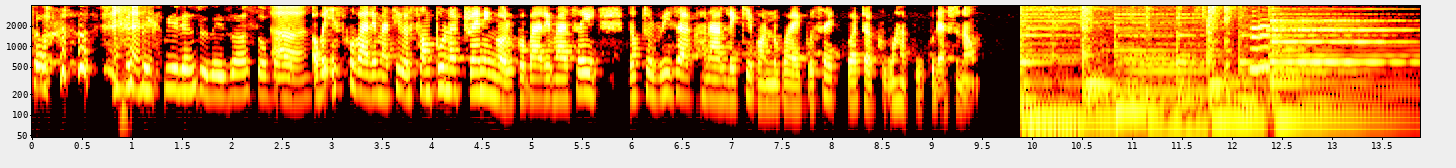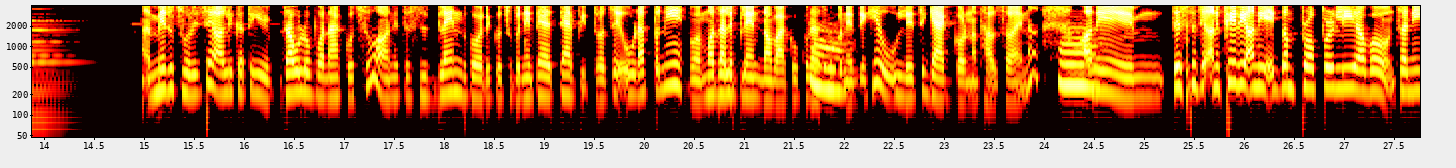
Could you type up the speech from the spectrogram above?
सो त्यस्तो एक्सपिरियन्स हुँदैछ सोफा अब यसको बारेमा चाहिँ यो सम्पूर्ण ट्रेनिङहरूको बारेमा चाहिँ डक्टर रिजा खनालले के भन्नुभएको छ? एकपटक उहाँको कुरा सुनाऊ मेरो छोरी चाहिँ अलिकति जाउलो बनाएको छु अनि त्यसपछि ब्लेन्ड गरेको छु भने त्यहाँ त्यहाँभित्र चाहिँ एउटा पनि मजाले ब्लेन्ड नभएको कुरा छ भनेदेखि उसले चाहिँ ग्याग गर्न थाल्छ होइन? अनि त्यसपछि अनि फेरि अनि एकदम प्रपरली अब हुन्छ नि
